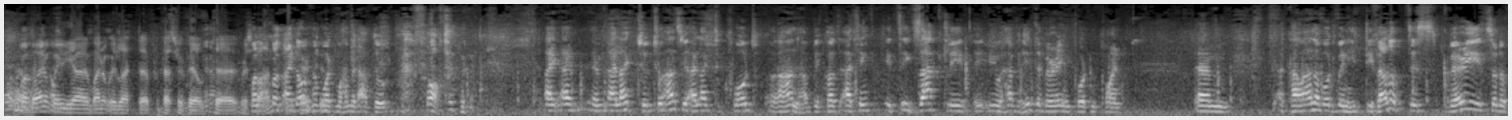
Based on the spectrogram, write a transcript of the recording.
Well, why don't we uh, why don't we let uh, Professor Wild uh, respond? Well, of course, I don't know what Muhammad Abduh thought. I, I, um, I like to, to answer, you, I like to quote Rahner because I think it's exactly, you have hit a very important point. Um, Karl when he developed this very sort of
